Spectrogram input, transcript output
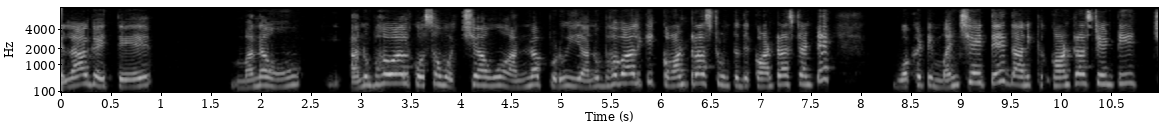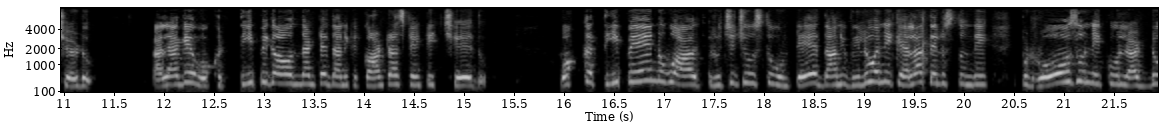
ఎలాగైతే మనం అనుభవాల కోసం వచ్చాము అన్నప్పుడు ఈ అనుభవాలకి కాంట్రాస్ట్ ఉంటుంది. కాంట్రాస్ట్ అంటే ఒకటి మంచి అయితే దానికి కాంట్రాస్ట్ ఏంటి? చెడు. అలాగే ఒక తీపిగా ఉందంటే దానికి కాంట్రాస్ట్ ఏంటి? చేదు. ఒక్క తీపే నువ్వు ఆ రుచి చూస్తూ ఉంటే దాని విలువ నీకు ఎలా తెలుస్తుంది? ఇప్పుడు రోజు నీకు లడ్డు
